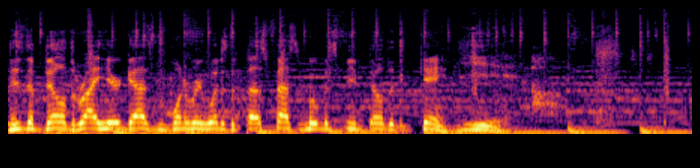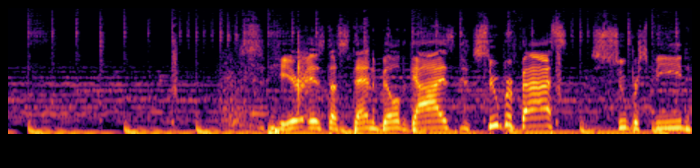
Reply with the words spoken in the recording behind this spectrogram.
This is the build right here, guys. If you're wondering what is the best fastest movement speed build in the game. Yeah. Here is the Sten build, guys. Super fast, super speed.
